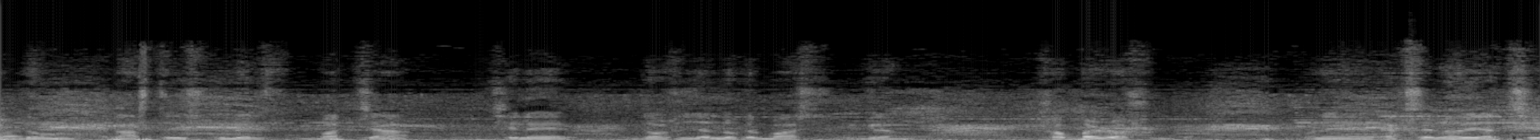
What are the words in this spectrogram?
একদম রাস্তা স্কুলের বাচ্চা ছেলে দশ হাজার লোকের বাস গ্রামে। সববারই অসুবিধা। মানে অ্যাক্সিডেন্ট হয়ে যাচ্ছে।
